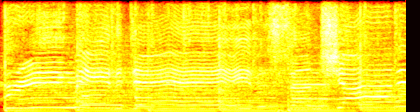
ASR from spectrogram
Bring me the day the sunshine.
